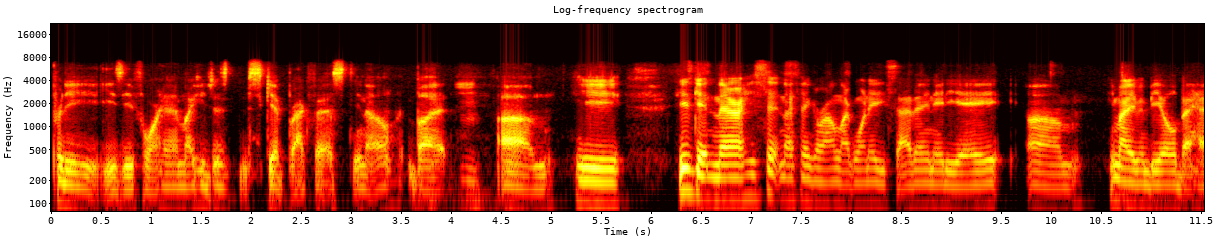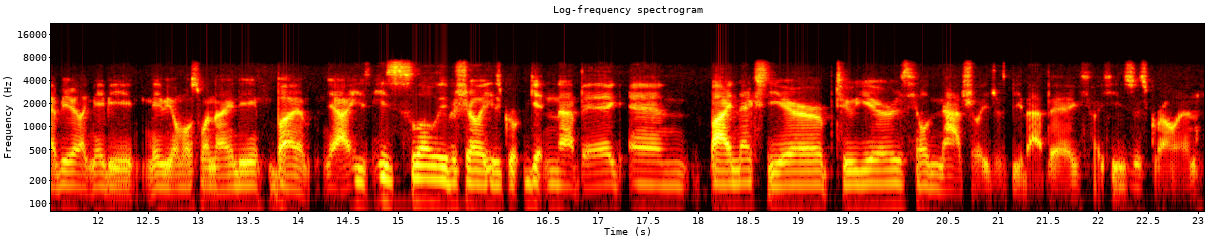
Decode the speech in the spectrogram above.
pretty easy for him. Like he just skipped breakfast, you know. But Mm. um he he's getting there. He's sitting I think around like 187, 88. Um he might even be a little bit heavier, like maybe maybe almost 190. But yeah, he's he's slowly but surely he's gr- getting that big, and by next year, two years, he'll naturally just be that big. Like he's just growing.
